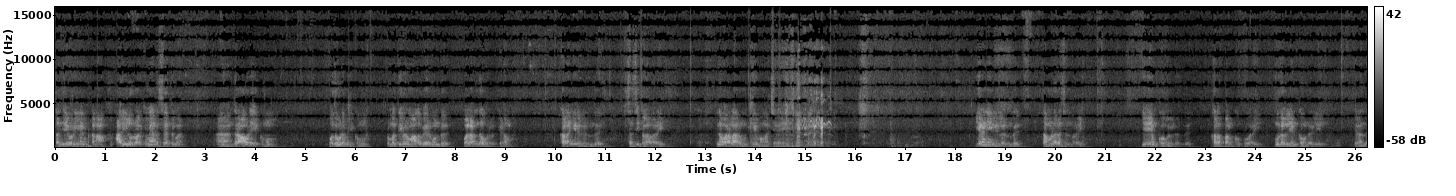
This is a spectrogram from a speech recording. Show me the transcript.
தஞ்சை ஒருங்கிணைக்கப்பட்டனா அரியலூர் வரைக்குமே அதை சேர்த்துக்குவேன். திராவிட இயக்கமும் பொது உடைமை இயக்கமும் ரொம்ப தீவிரமாக வேர் கொண்டு வளர்ந்த ஒரு இடம். கலைஞரிலிருந்து சசிகலா வரை. என்ன வரலாறு முக்கியம் அமைச்சரே. இரணியனிலிருந்து தமிழரசன் வரை ஏஎம் கோவிலிருந்து கலப்பால் கூப்பு வரை முதல் என்கவுண்டரில் இறந்த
